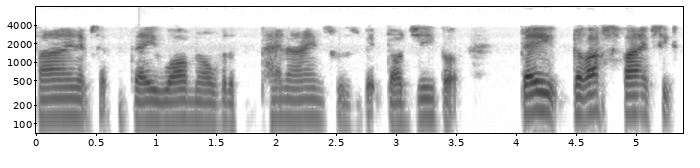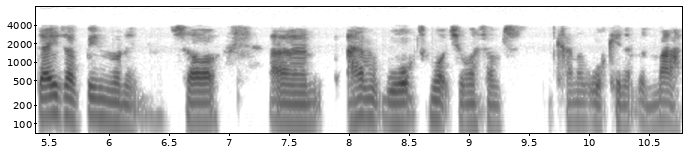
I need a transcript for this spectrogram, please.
fine, except for day one over the Pennines was a bit dodgy. But day the last five six days I've been running, so um, I haven't walked much unless I'm kind of looking at the map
